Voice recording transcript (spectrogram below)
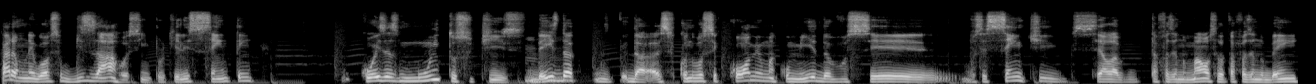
cara, é um negócio bizarro, assim, porque eles sentem coisas muito sutis. Uhum. Desde a, da, quando você come uma comida, você você sente se ela está fazendo mal, se ela está fazendo bem.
